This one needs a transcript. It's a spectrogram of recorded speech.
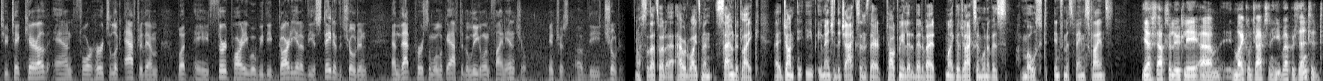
to take care of and for her to look after them, but a third party will be the guardian of the estate of the children and that person will look after the legal and financial interest of the children. Oh, so that's what uh, Howard Weitzman sounded like. Uh, John, he, he, mentioned the Jacksons there. Talk to me a little bit about Michael Jackson, one of his most infamous, famous clients. Yes, absolutely. Um, Michael Jackson, he represented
